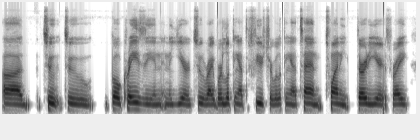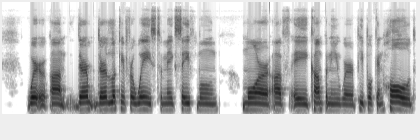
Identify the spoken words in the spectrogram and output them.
uh, to to go crazy in, in a year or two, right? We're looking at the future. We're looking at 10, 20, 30 years, right? Where um, they're they're looking for ways to make SafeMoon more of a company where people can hold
